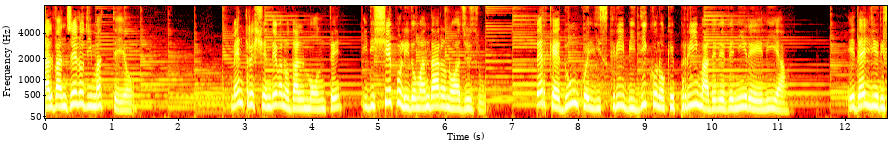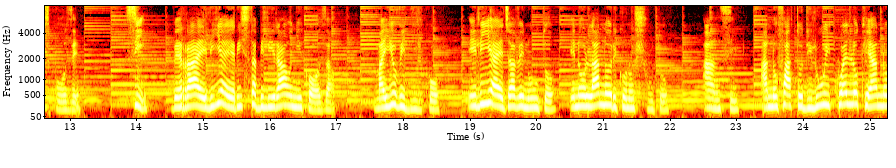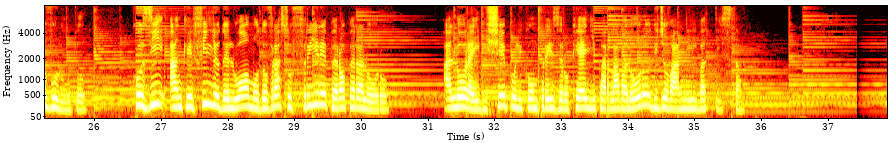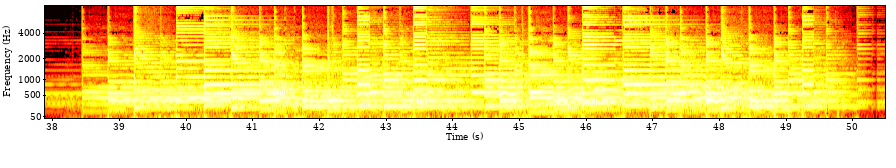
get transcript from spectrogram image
Dal Vangelo di Matteo. Mentre scendevano dal monte, i discepoli domandarono a Gesù, perché dunque gli scribi dicono che prima deve venire Elia? Ed egli rispose, sì, verrà Elia e ristabilirà ogni cosa. Ma io vi dico, Elia è già venuto e non l'hanno riconosciuto, anzi, hanno fatto di lui quello che hanno voluto Così anche il figlio dell'uomo dovrà soffrire per opera loro. Allora i discepoli compresero che egli parlava loro di Giovanni il Battista.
